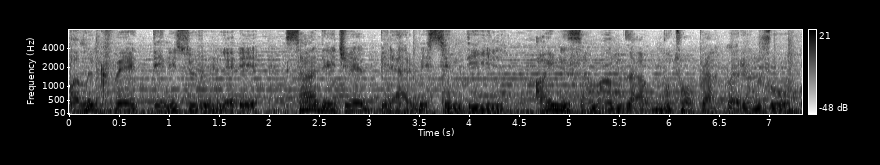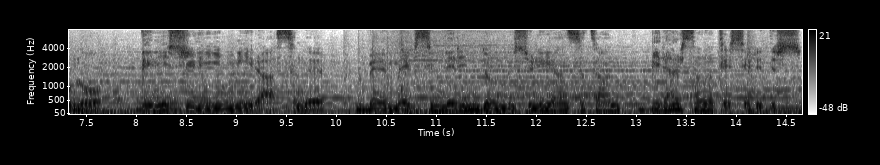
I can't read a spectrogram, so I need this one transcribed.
Balık ve deniz ürünleri sadece birer besin değil, aynı zamanda bu toprakların ruhunu, denizciliğin mirasını ve mevsimlerin döngüsünü yansıtan birer sanat eseridir.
